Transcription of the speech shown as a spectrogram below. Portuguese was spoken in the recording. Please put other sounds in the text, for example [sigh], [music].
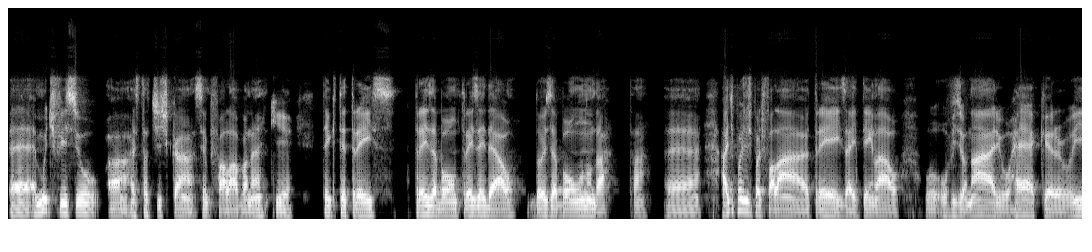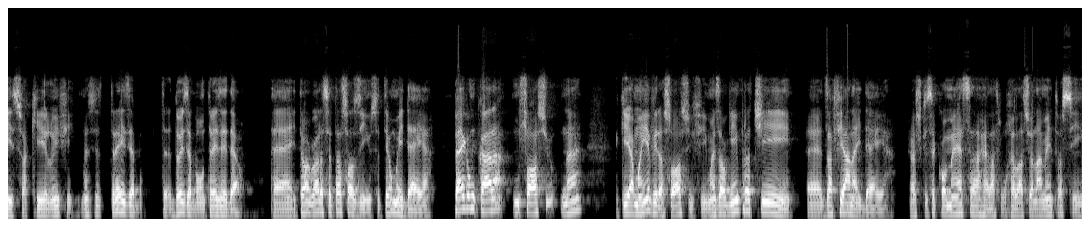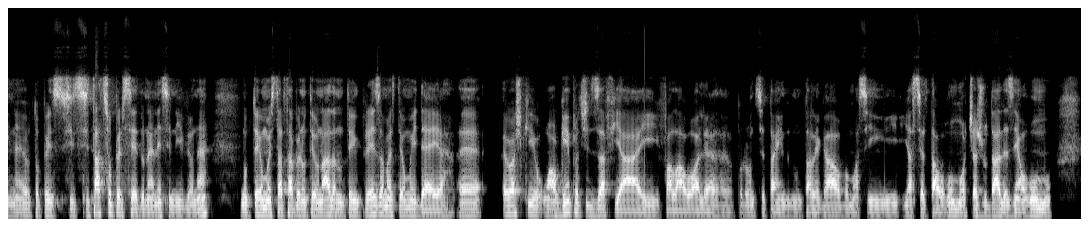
é, é muito difícil. A, a, estatística sempre falava, né, que tem que ter três. Três é bom, três é ideal, dois é bom, um não dá, tá? É, aí depois a gente pode falar três, aí tem lá o, o, o, visionário, o hacker, isso, aquilo, enfim. Mas três é bom, dois é bom, três é ideal. É, então agora você está sozinho, você tem uma ideia. Pega um cara, um sócio, né? Que amanhã vira sócio, enfim, mas alguém para te é, desafiar na ideia. Eu acho que você começa o relacionamento assim, né? Eu tô pensando, se, está super cedo, né? Nesse nível, né? Não tenho uma startup, eu não tenho nada, não tenho empresa, mas tenho uma ideia. É, eu acho que alguém para te desafiar e falar, olha, por onde você está indo não está legal, vamos assim, e, acertar o rumo, ou te ajudar a desenhar o rumo,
